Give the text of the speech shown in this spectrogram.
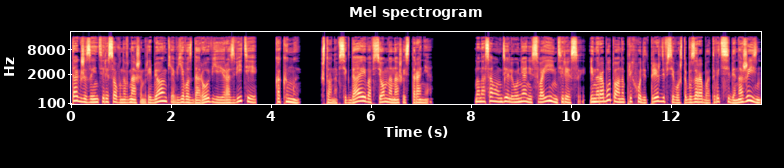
также заинтересована в нашем ребенке, в его здоровье и развитии, как и мы, что она всегда и во всем на нашей стороне. Но на самом деле у няни свои интересы, и на работу она приходит прежде всего, чтобы зарабатывать себе на жизнь.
